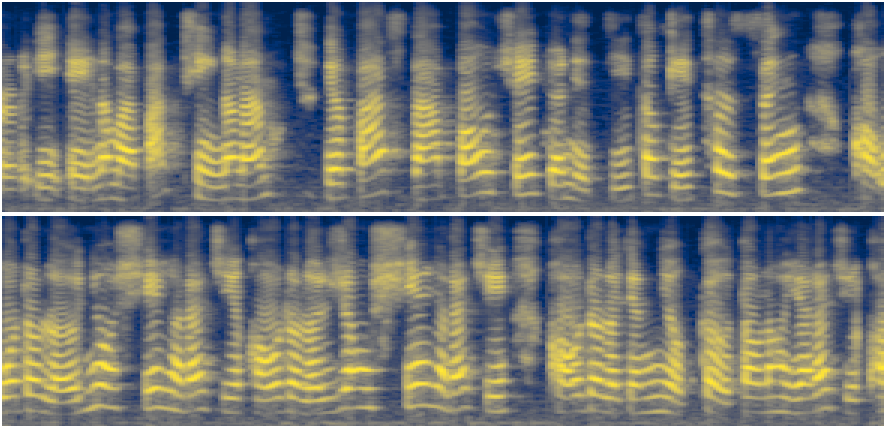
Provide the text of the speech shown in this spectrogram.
R E A นำมาปัดทิ้งนะนะเดี๋ยวปัดสาเป้าเชียจนเนี่ยจีก็เกตเธอซึ่งเขาว่าตัวเลยโยเชียอยู่ได้จีเขาตัวเลยย่องเชียอยู่ได้จีเขาตัวเลยยังเหนียวเกิดตอนนั้นอยู่ได้จีใคร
